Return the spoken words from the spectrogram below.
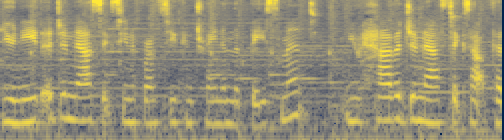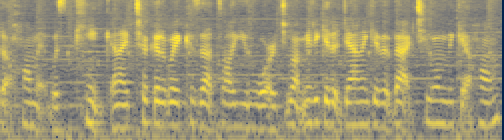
You need a gymnastics uniform so you can train in the basement. You have a gymnastics outfit at home. It was pink and I took it away because that's all you wore. Do you want me to get it down and give it back to you when we get home?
